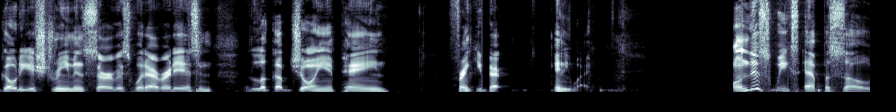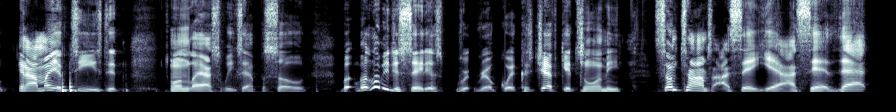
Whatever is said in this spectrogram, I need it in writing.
go to your streaming service, whatever it is, and look up Joy and Pain, Frankie Beck. Anyway, on this week's episode, and I may have teased it on last week's episode, but but let me just say this r- real quick because Jeff gets on me. Sometimes I say, "Yeah, I said that,"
